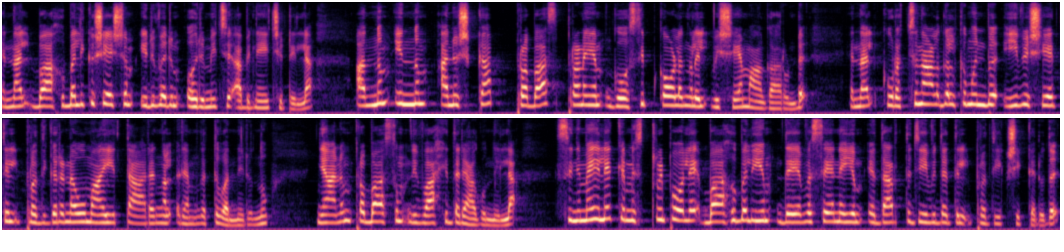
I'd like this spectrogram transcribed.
എന്നാൽ ബാഹുബലിക്കു ശേഷം ഇരുവരും ഒരുമിച്ച് അഭിനയിച്ചിട്ടില്ല. അന്നും ഇന്നും അനുഷ്ക പ്രഭാസ് പ്രണയം ഗോസിപ്പ് കോളങ്ങളിൽ വിഷയമാകാറുണ്ട്. എന്നാൽ കുറച്ചു നാളുകൾക്ക് മുൻപ് ഈ വിഷയത്തിൽ പ്രതികരണവുമായി താരങ്ങൾ രംഗത്ത് വന്നിരുന്നു. ഞാനും പ്രഭാസും വിവാഹിതരാകുന്നില്ല. സിനിമയിലെ കെമിസ്ട്രി പോലെ ബാഹുബലിയും ദേവസേനയും യഥാർത്ഥ ജീവിതത്തിൽ പ്രതീക്ഷിക്കരുത്.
